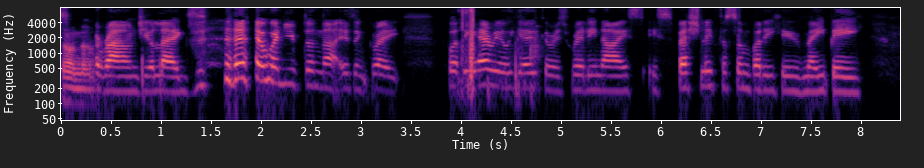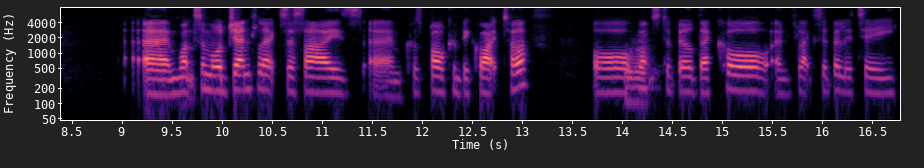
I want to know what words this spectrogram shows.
oh, no. around your legs when you've done that isn't great. But the aerial yoga is really nice, especially for somebody who maybe um, wants a more gentle exercise because um, pole can be quite tough or mm-hmm. wants to build their core and flexibility.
